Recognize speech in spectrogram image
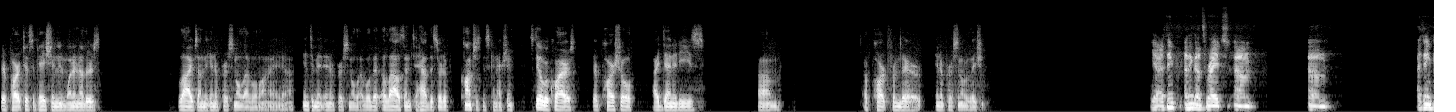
their participation in one another's lives on the interpersonal level, on a uh, intimate interpersonal level that allows them to have this sort of consciousness connection. Still requires their partial identities um, apart from their interpersonal relation. Yeah, I think I think that's right. Um, um, I think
